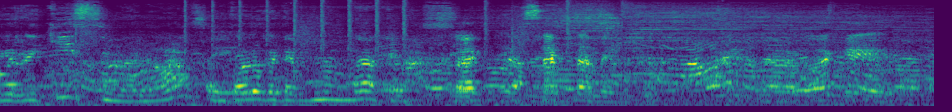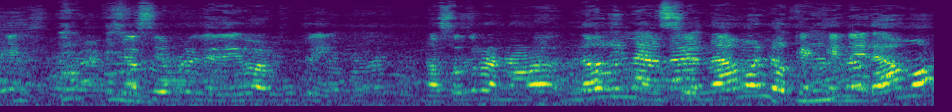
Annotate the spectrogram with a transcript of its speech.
y riquísima, ¿no? Con todo lo que te brinda un dato. Exactamente. La verdad que yo siempre le digo al Pupi, nosotros no, dimensionamos lo que generamos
